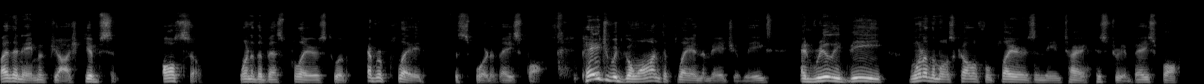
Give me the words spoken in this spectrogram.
by the name of Josh Gibson, also one of the best players to have ever played the sport of baseball. Paige would go on to play in the major leagues and really be one of the most colorful players in the entire history of baseball.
